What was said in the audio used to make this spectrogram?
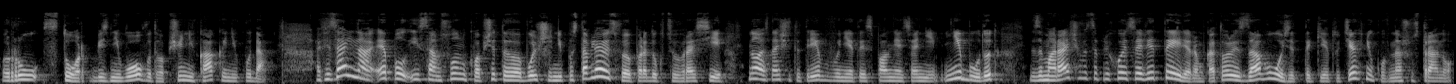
RuStore. Без него вот вообще никак и никуда. Официально Apple и Samsung вообще-то больше не поставляют свою продукцию в России, ну а значит и требования это исполнять они не будут. Заморачиваться приходится ритейлерам, которые завозят таки эту технику в нашу страну.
